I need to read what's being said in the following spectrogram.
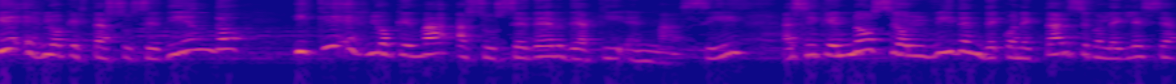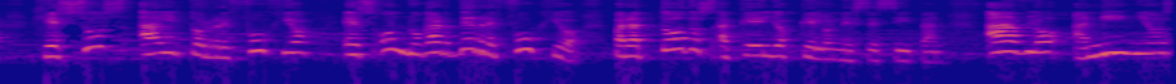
qué es lo que está sucediendo y qué es lo que va a suceder de aquí en más, ¿sí? Así que no se olviden de conectarse con la iglesia Jesús Alto Refugio es un lugar de refugio para todos aquellos que lo necesitan. Hablo a niños,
